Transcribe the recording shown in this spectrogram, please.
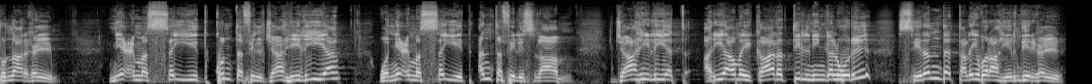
சொன்னார்கள். நிஅம சையீத் குந்தஃபில் ஜாஹிலியா ஒ நிஅம சையீத் அந்தஃபில் இஸ்லாம் ஜாஹிலியத் அறியாமை காலத்தில் நீங்கள் ஒரு சிறந்த தலைவராக இருந்தீர்கள்.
